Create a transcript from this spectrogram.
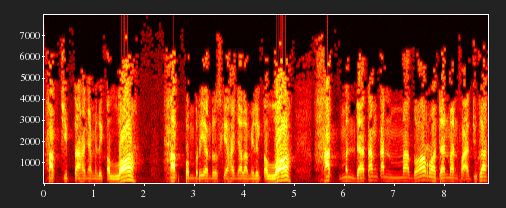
Hak cipta hanya milik Allah, hak pemberian rezeki hanyalah milik Allah, hak mendatangkan madarah dan manfaat juga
